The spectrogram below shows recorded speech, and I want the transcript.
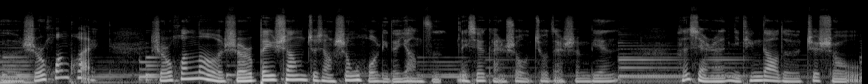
呃，时而欢快，时而欢乐，时而悲伤，就像生活里的样子，那些感受就在身边。很显然，你听到的这首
